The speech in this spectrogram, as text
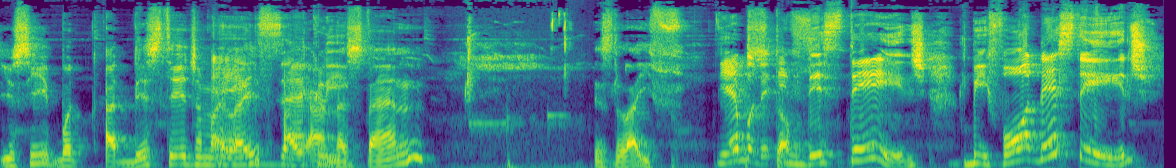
you see, but at this stage of my life, I understand. It's life. yeah, but Stuff. in this stage, before this stage,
